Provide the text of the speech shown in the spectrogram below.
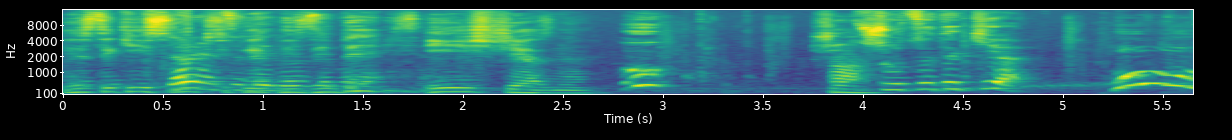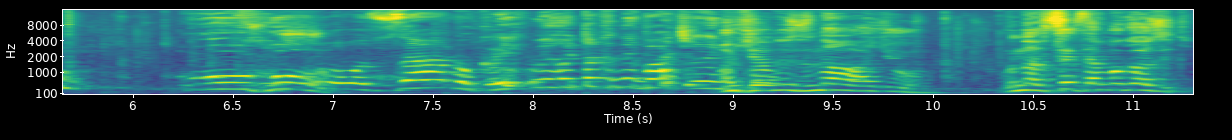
Із такий Давай секретний зайде і щезне. Що? Що це таке? Ого! О, замок, а як ми його так не бачили? А я не знаю! Вона все заморозить!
